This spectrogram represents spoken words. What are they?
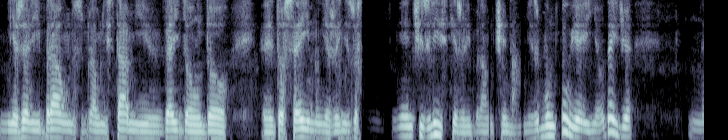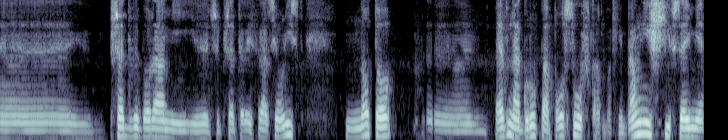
Jeżeli Brown z brownistami wejdą do, e, do Sejmu, jeżeli nie zostaną usunięci z list, jeżeli Brown się nie zbuntuje i nie odejdzie e, przed wyborami e, czy przed rejestracją list, no to pewna grupa posłów, tam właśnie browniści w Sejmie,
